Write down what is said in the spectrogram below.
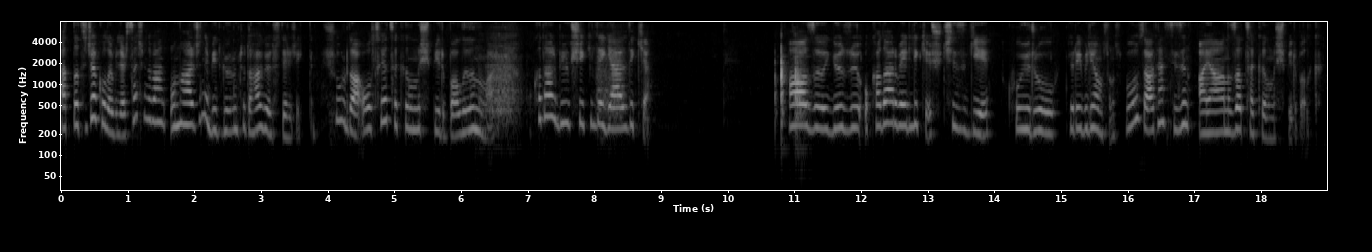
atlatacak olabilirsin. Şimdi ben onun haricinde bir görüntü daha gösterecektim. Şurada oltaya takılmış bir balığın var. O kadar büyük şekilde geldi ki. Ağzı, gözü o kadar belli ki şu çizgi, kuyruğu görebiliyor musunuz? Bu zaten sizin ayağınıza takılmış bir balık.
